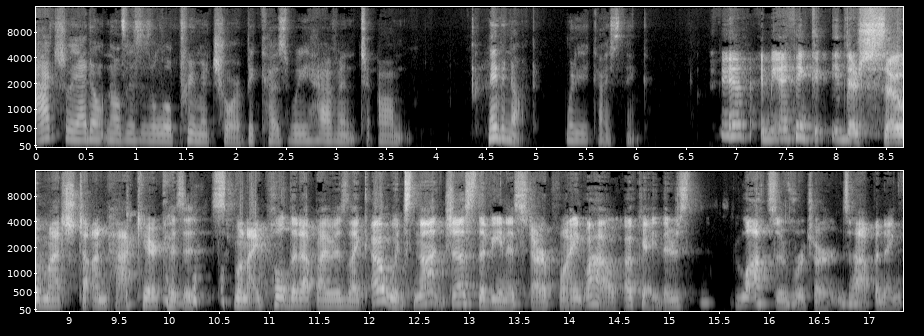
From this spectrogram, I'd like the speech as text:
actually, I don't know if this is a little premature because we haven't, um, maybe not. What do you guys think? Yeah, I mean, I think there's so much to unpack here because it's when I pulled it up, I was like, oh, it's not just the Venus star point. Wow, okay, there's lots of returns happening.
